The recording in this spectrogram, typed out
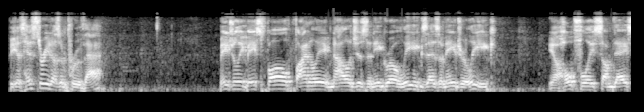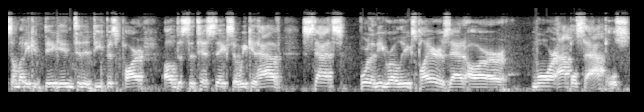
Because history doesn't prove that. Major League Baseball finally acknowledges the Negro Leagues as a major league. You know, hopefully someday somebody could dig into the deepest part of the statistics and we could have stats for the Negro Leagues players that are more apples to apples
